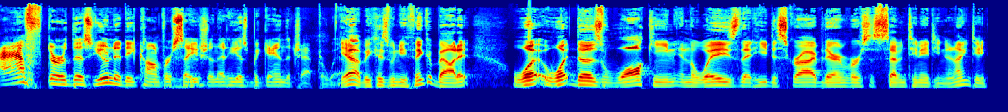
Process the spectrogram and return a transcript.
after this unity conversation mm-hmm. that he has began the chapter with. Yeah, because when you think about it, what what does walking in the ways that he described there in verses 17 18 and 19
